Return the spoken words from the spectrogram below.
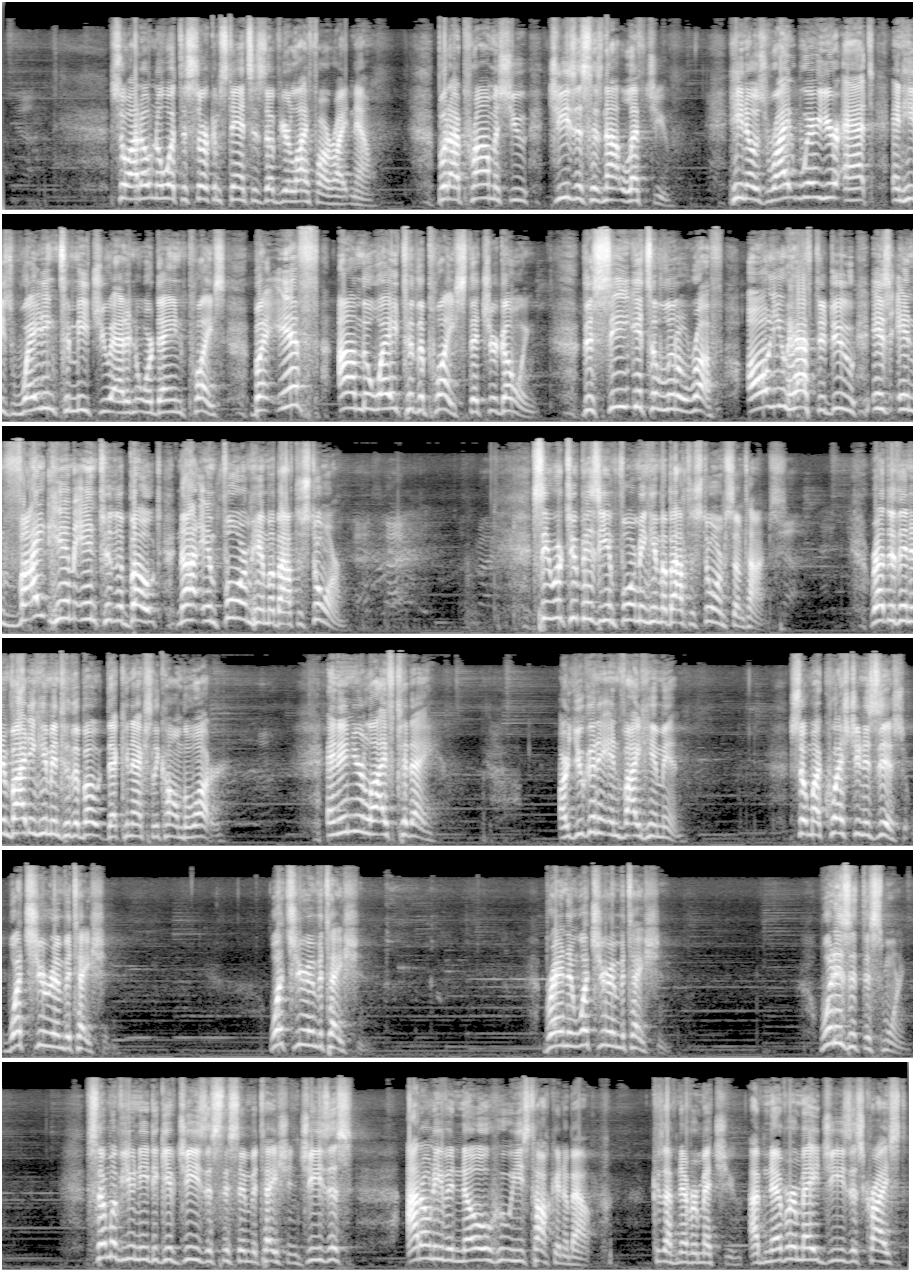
So I don't know what the circumstances of your life are right now, but I promise you, Jesus has not left you. He knows right where you're at, and He's waiting to meet you at an ordained place. But if on the way to the place that you're going, the sea gets a little rough, all you have to do is invite Him into the boat, not inform Him about the storm. See, we're too busy informing Him about the storm sometimes, rather than inviting Him into the boat that can actually calm the water. And in your life today, are you going to invite Him in? So, my question is this What's your invitation? What's your invitation? Brandon, what's your invitation? What is it this morning? Some of you need to give Jesus this invitation. Jesus, I don't even know who he's talking about because I've never met you. I've never made Jesus Christ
